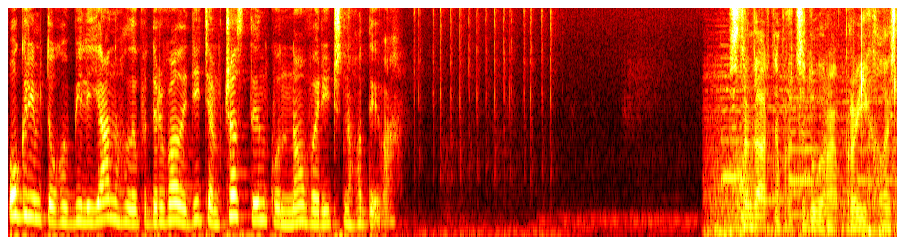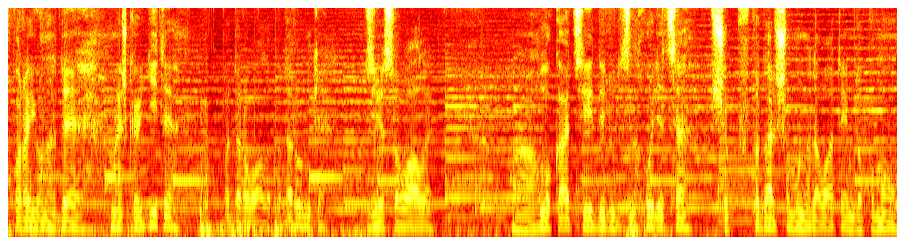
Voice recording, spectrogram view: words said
Окрім того, білі янголи подарували дітям частинку новорічного дива. Стандартна процедура. Проїхались по районах, де мешкають діти, подарували подарунки, з'ясували локації, де люди знаходяться, щоб в подальшому надавати їм допомогу.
